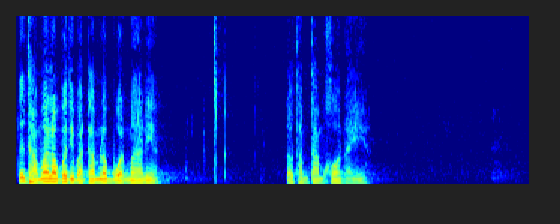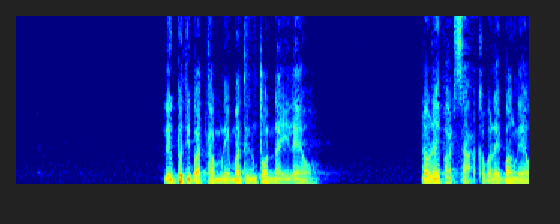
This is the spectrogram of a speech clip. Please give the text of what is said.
แล้วถามว่าเราปฏิบัติธรรมเราบวชมาเนี่ย เราทำตามข้อไหน หรือปฏิบัติธรรมเนี่ยมาถึงตอนไหนแล้ว เราได้ผัสสะกับอะไรบ้างแล้ว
